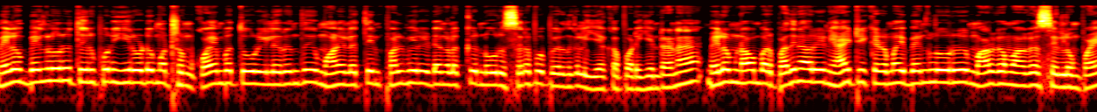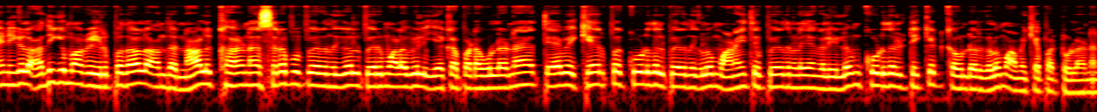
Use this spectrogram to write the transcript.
மேலும் பெங்களூரு திருப்பூர் ஈரோடு மற்றும் கோயம்புத்தூரிலிருந்து மாநிலத்தின் பல்வேறு இடங்களுக்கு நூறு சிறப்பு பேருந்துகள் இயக்கப்படுகின்றன. மேலும் நவம்பர் பதினாறு ஞாயிற்றுக்கிழமை பெங்களூரு மார்க்கமாக செல்லும் பயணிகள் அதிகமாக இருப்பதால் அந்த நாளுக்கான சிறப்பு பேருந்துகள் பெருமளவில் இயக்கப்பட உள்ளன. தேவைக்கேற்ப கூடுதல் பேருந்துகளும் அனைத்து பேருந்து நிலையங்களிலும் கூடுதல் டிக்கெட் கவுண்டர்களும் அமைக்கப்பட்டுள்ளன.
